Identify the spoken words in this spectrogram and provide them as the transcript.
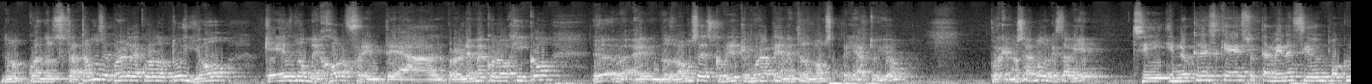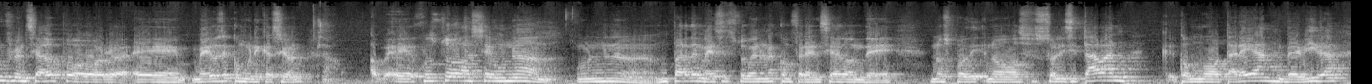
¿no? Cuando tratamos de poner de acuerdo tú y yo, qué es lo mejor frente al problema ecológico, eh, eh, nos vamos a descubrir que muy rápidamente nos vamos a pelear tú y yo, porque no sabemos lo que está bien. Sí, ¿y no crees que eso también ha sido un poco influenciado por eh, medios de comunicación? Eh, justo hace una, un, par de meses estuve en una conferencia donde nos, nos solicitaban como tarea de vida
